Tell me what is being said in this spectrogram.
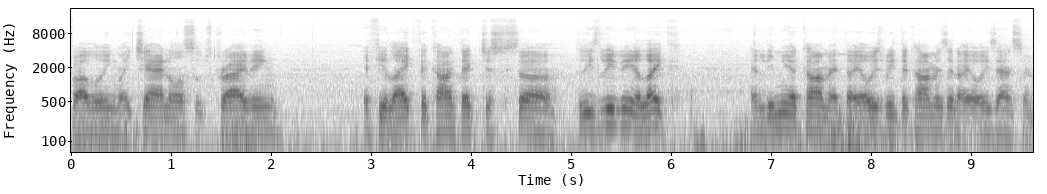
following my channel, subscribing. If you like the content, just uh, please leave me a like and leave me a comment. I always read the comments and I always answer.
